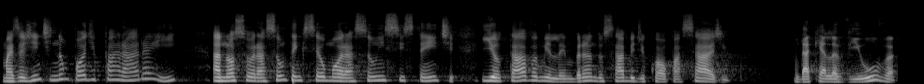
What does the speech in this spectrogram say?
Mas a gente não pode parar aí. A nossa oração tem que ser uma oração insistente. E eu estava me lembrando, sabe de qual passagem? Daquela viúva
